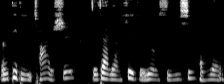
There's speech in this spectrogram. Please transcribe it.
而弟弟查尔斯则在两岁左右死于猩红热。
